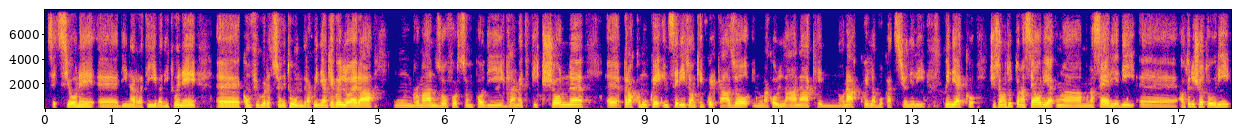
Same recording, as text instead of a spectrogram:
sezione eh, di narrativa di Tuenè, eh, Configurazione Tundra, quindi anche quello era un romanzo forse un po' di mm. climate fiction, eh, però comunque inserito anche in quel caso in una collana che non ha quella vocazione lì. Quindi ecco, ci sono tutta una serie, una, una serie di eh, autrici e autori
